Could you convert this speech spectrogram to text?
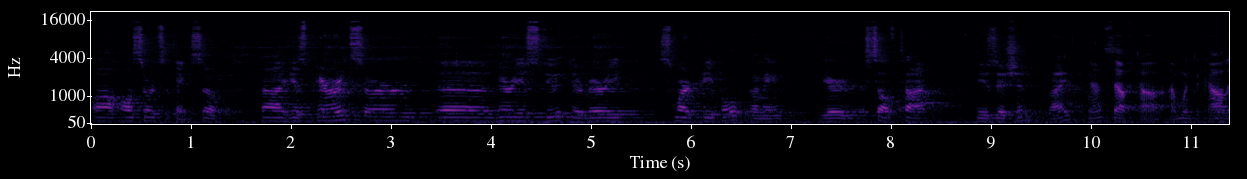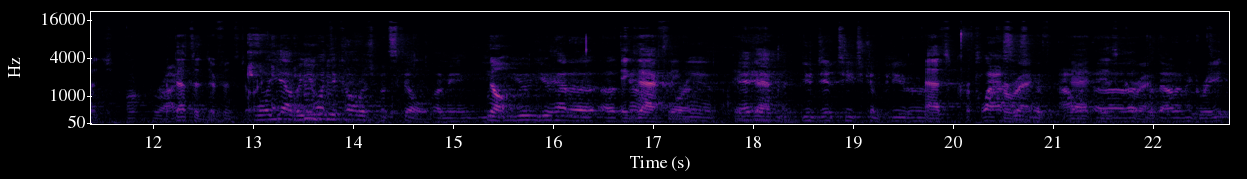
uh, all sorts of things. So uh, his parents are uh, very astute. They're very smart people. I mean, you're self-taught musician, right? Not self-taught. I went to college. Uh, But right. that's a different story. Well, yeah, but you went to college, but still, I mean, you, No. you, you had a, a talent Exactly. for it. Yeah. And, Exactly. and you did teach computer That's cor- classes correct. without That is uh, correct. without a degree.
